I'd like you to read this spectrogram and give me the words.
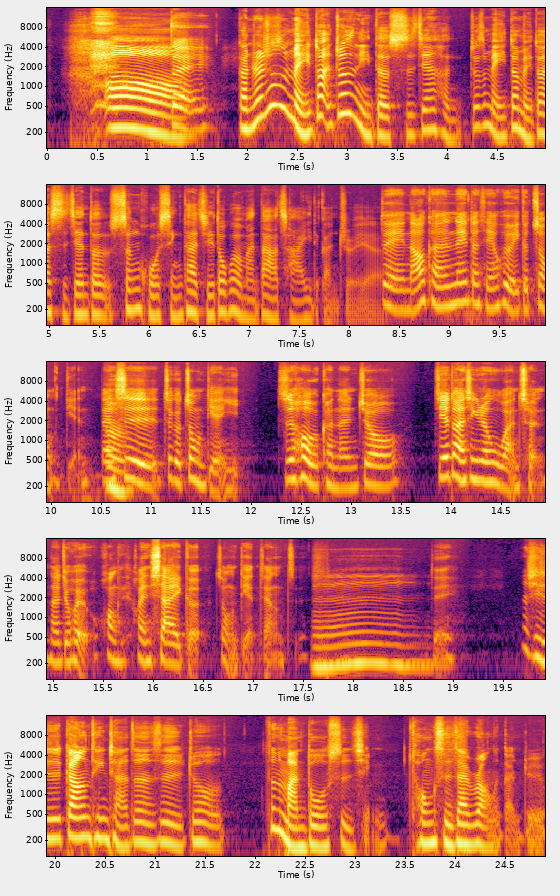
哦，，对，感觉就是每一段，就是你的时间很，就是每一段每一段时间的生活形态，其实都会有蛮大的差异的感觉耶。对，然后可能那一段时间会有一个重点，但嗯是这个重点以之后可能就阶段性任务完成，那就会换换下一个重点这样子。嗯，对，那其实刚刚听起来真的是就真的蛮多事情同时在 run 的感觉。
